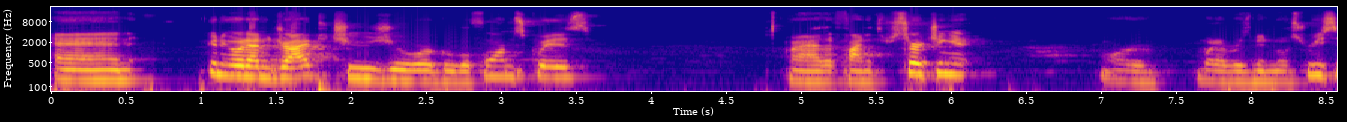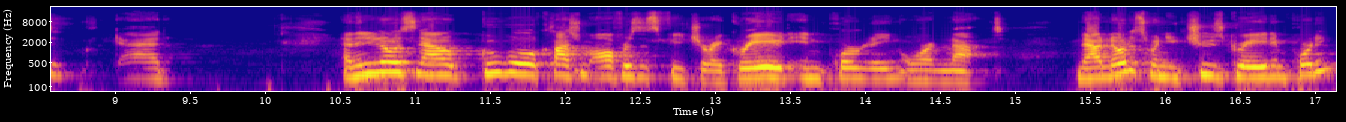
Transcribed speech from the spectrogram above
And you're going to go down to Drive to choose your Google Forms quiz. Or either find it through searching it, or whatever has been most recent. Click Add. And then you notice now Google Classroom offers this feature, right? Grade importing or not. Now notice when you choose grade importing,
